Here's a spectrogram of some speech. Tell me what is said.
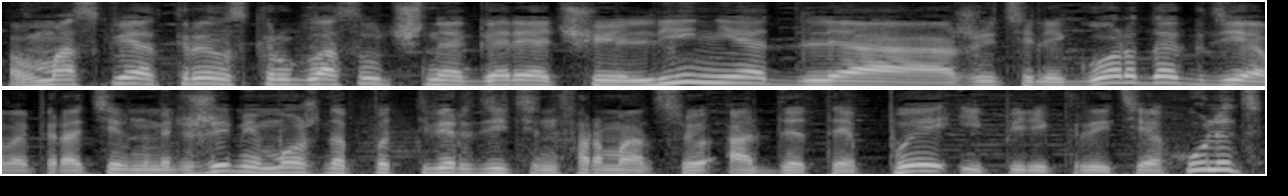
В Москве открылась круглосуточная горячая линия для жителей города, где в оперативном режиме можно подтвердить информацию о ДТП и перекрытиях улиц,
